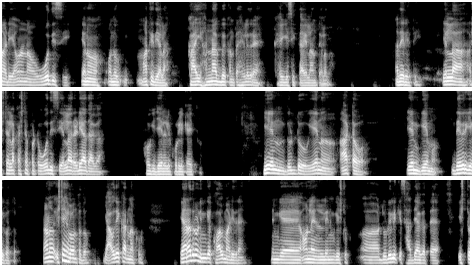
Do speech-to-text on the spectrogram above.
ಮಾಡಿ ಅವನನ್ನು ಓದಿಸಿ ಏನೋ ಒಂದು ಮಾತಿದೆಯಲ್ಲ, ಕಾಯಿ ಹಣ್ಣಾಗಬೇಕಂತ ಹೇಳಿದ್ರೆ ಕೈಗೆ ಸಿಗ್ತಾ ಇಲ್ಲ ಅಂತ ಹೇಳೋದು. ಅದೇ ರೀತಿ ಎಲ್ಲ ಅಷ್ಟೆಲ್ಲ ಕಷ್ಟಪಟ್ಟು ಓದಿಸಿ ಎಲ್ಲ ರೆಡಿ ಆದಾಗ ಹೋಗಿ ಜೈಲಲ್ಲಿ ಕೂರ್ಲಿಕ್ಕೆ ಆಯ್ತು. ಏನು ದುಡ್ಡು, ಏನು ಆಟವೋ ಏನು ಗೇಮು ದೇವರಿಗೆ ಗೊತ್ತು. ನಾನು ಇಷ್ಟೇ ಹೇಳುವಂಥದ್ದು, ಯಾವುದೇ ಕಾರಣಕ್ಕೂ. ಯಾರಾದರೂ ನಿಮಗೆ ಕಾಲ್ ಮಾಡಿದರೆ, ನಿಮಗೆ ಆನ್ಲೈನಲ್ಲಿ ನಿಮಗೆ ಇಷ್ಟು ದುಡಿಲಿಕ್ಕೆ ಸಾಧ್ಯ ಆಗುತ್ತೆ, ಇಷ್ಟು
